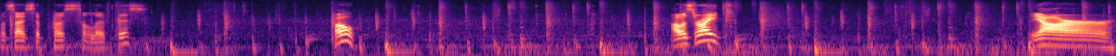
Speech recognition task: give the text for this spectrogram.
Was I supposed to live this? Oh! I was right! Yar!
